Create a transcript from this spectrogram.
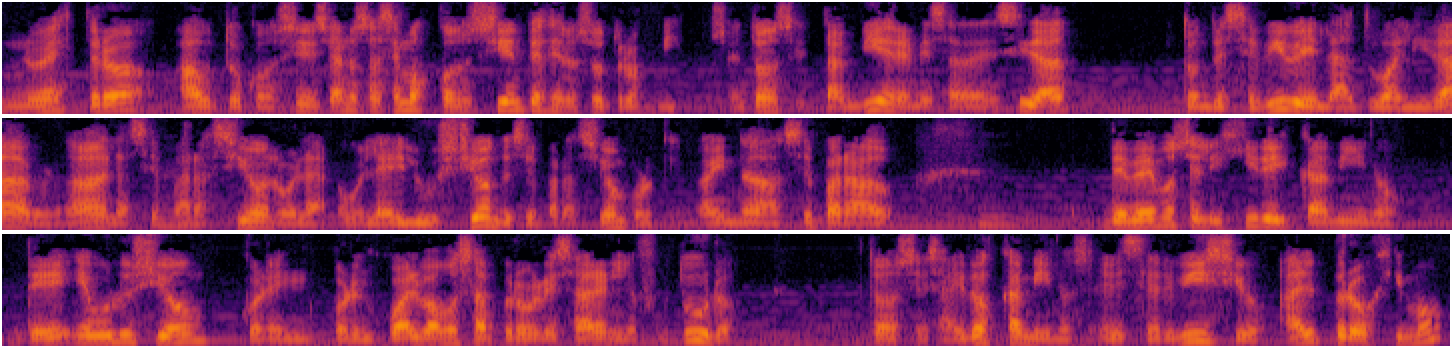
nuestra autoconciencia, ya nos hacemos conscientes de nosotros mismos. Entonces, también en esa densidad, donde se vive la dualidad, ¿verdad? La separación o la, o la ilusión de separación, porque no hay nada separado, debemos elegir el camino de evolución con el, por el cual vamos a progresar en el futuro. Entonces, hay dos caminos, el servicio al prójimo,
